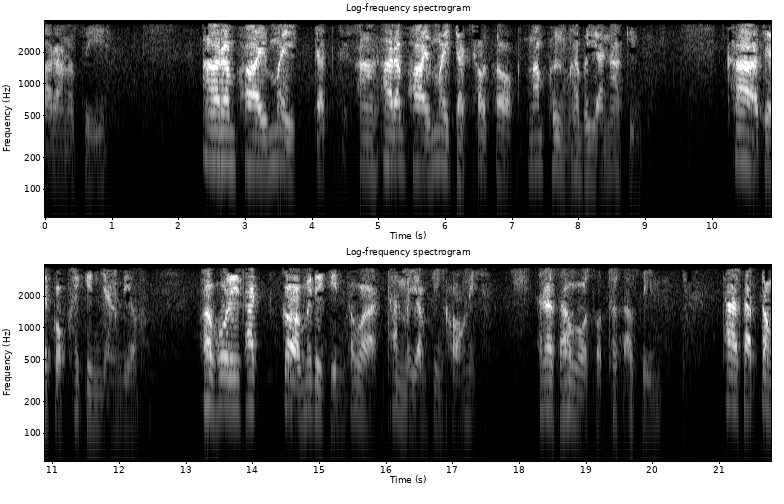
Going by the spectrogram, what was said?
าราณสี อารัมพายไม่จัดอาอารัมพายไม่จัดเข้าตอกน้ำพึ่งให้พญานาคกินข้าแต่กบให้กินอย่างเดียว พระโพธิทัตก็ไม่ได้กิน เพราะว่าท่านไม่ยอมกินของนี่ท่านรักษาโวสดทักษาศีลถ้าสัตว์ต้อง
